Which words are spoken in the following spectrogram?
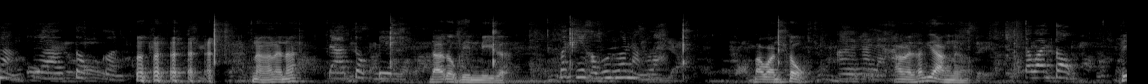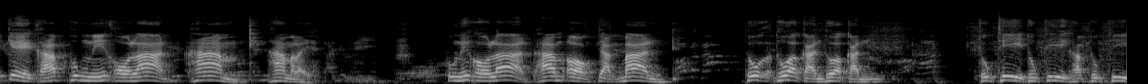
หนังดาวตกก่อน หนังอะไรนะดาวตกดินดาวตกดินมีเลยเมื่อกี้เขาพูดว่าหนังอะไรตะวันตกเออนั่นแหละครับอะไรสักอย่างหนึ่งตะวันตกพี่เกดครับพรุ่งนี้โคราชห้ามห้ามอะไร พรุ่งนี้โคราชห้ามออกจากบ้าน ทั่วทั่วกันทั่วกัน ทุกที่ทุกที่ครับทุกที่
